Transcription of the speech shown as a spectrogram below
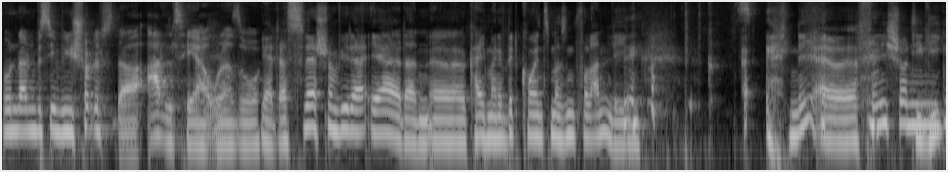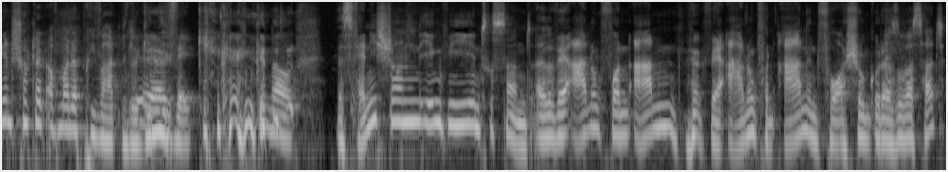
und dann bist du irgendwie schottischer Adelsherr oder so. ja, das wäre schon wieder eher, dann äh, kann ich meine Bitcoins mal sinnvoll anlegen. Äh, nee, äh, finde ich schon. Die liegen in Schottland auf meiner Privatinsel, gehen Ja. sie weg. genau. Das fände ich schon irgendwie interessant. Also wer Ahnung von Ahnen, wer Ahnung von Ahnenforschung oder sowas hat,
